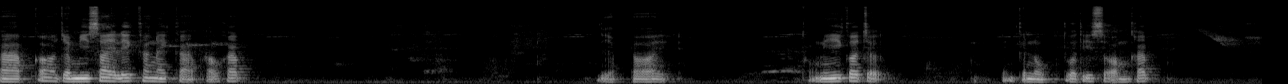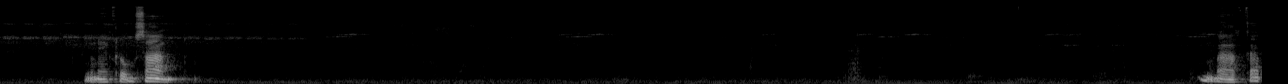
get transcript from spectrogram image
กาบก็จะมีไส้เล็กข้างในกาบเขาครับ เรียบร้อย ตรงนี้ก็จะเป็นกระหนกตัวที่สองครับ อยู่ในโครงสร้าง บากครับ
